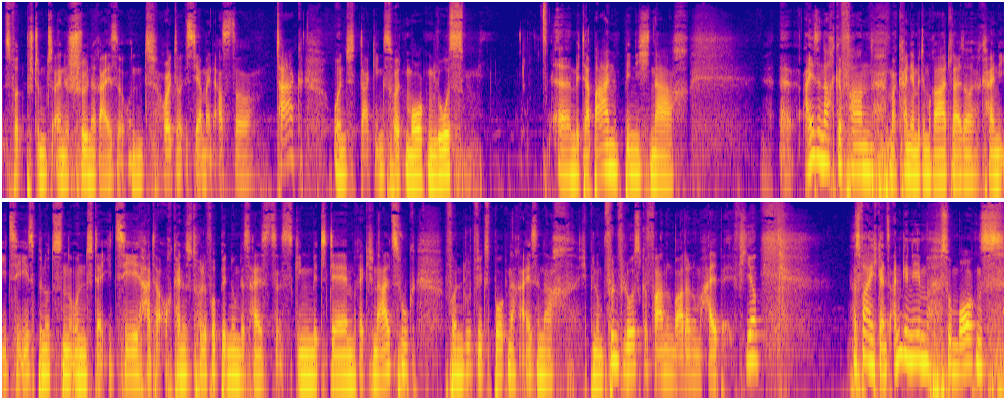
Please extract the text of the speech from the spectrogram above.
es wird bestimmt eine schöne Reise. Und heute ist ja mein erster Tag und da ging es heute Morgen los. Äh, mit der Bahn bin ich nach Eisenach gefahren. Man kann ja mit dem Rad leider keine ICEs benutzen und der IC hatte auch keine so tolle Verbindung. Das heißt, es ging mit dem Regionalzug von Ludwigsburg nach Eisenach. Ich bin um fünf losgefahren und war dann um halb elf hier. Das war eigentlich ganz angenehm, so morgens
